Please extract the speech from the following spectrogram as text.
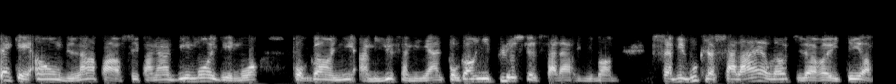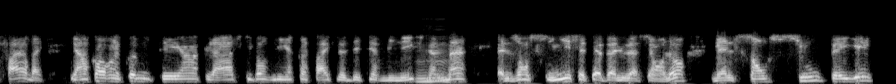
bec et ongle l'an passé pendant des mois et des mois pour gagner en milieu familial, pour gagner plus que le salaire minimum. Savez-vous que le salaire là, qui leur a été offert, ben, il y a encore un comité en place qui va venir peut-être le déterminer. Mhm. Finalement, elles ont signé cette évaluation-là, mais elles sont sous-payées.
